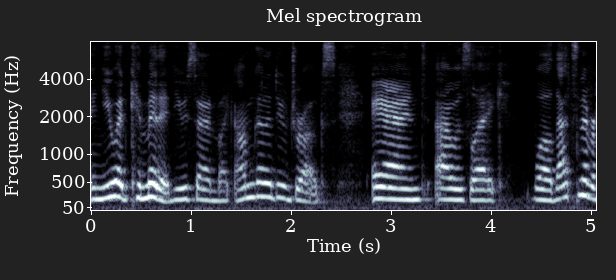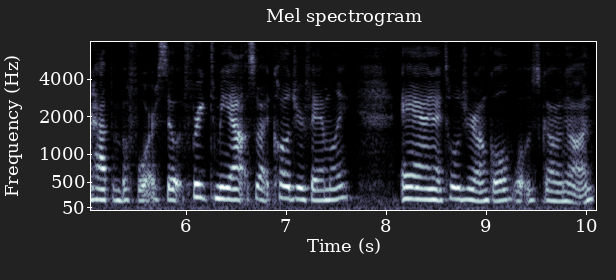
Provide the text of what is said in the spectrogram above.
and you had committed. You said like I'm gonna do drugs, and I was like, well, that's never happened before, so it freaked me out. So I called your family, and I told your uncle what was going on,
